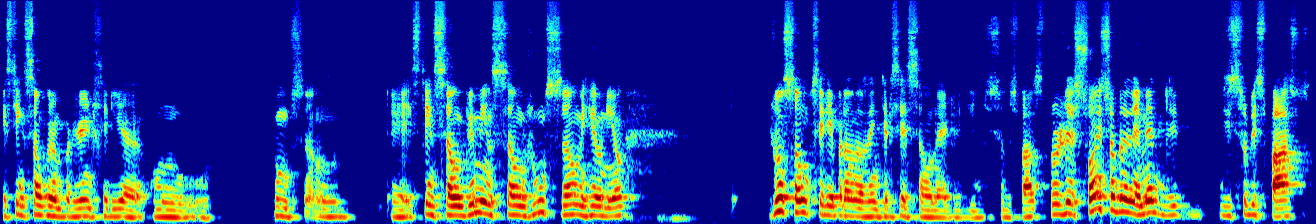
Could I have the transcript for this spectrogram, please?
extensão, que para a gente seria como junção, é, extensão, dimensão, junção e reunião. Junção que seria para nós a interseção né, de, de subespaços, projeções sobre elementos de, de subespaços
